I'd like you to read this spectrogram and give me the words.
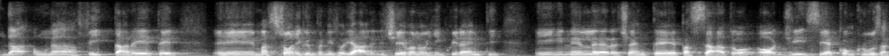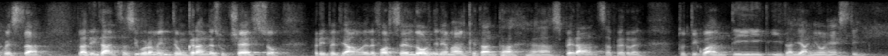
da una fitta rete eh, massonico-imprenditoriale, dicevano gli inquirenti eh, nel recente passato. Oggi si è conclusa questa latitanza, sicuramente un grande successo, ripetiamo, delle forze dell'ordine, ma anche tanta uh, speranza per tutti quanti gli italiani onesti.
